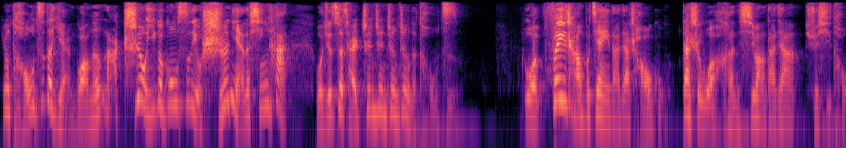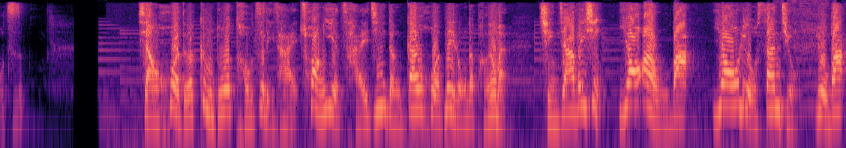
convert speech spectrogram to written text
用投资的眼光，能拿持有一个公司有十年的心态，我觉得这才真真正正的投资。我非常不建议大家炒股，但是我很希望大家学习投资。想获得更多投资理财、创业、财经等干货内容的朋友们，请加微信：幺二五八幺六三九六八。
